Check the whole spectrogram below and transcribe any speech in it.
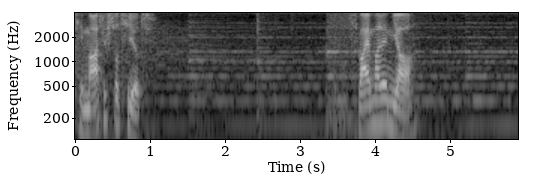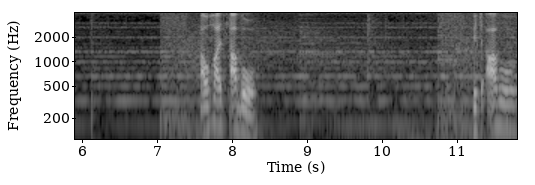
Thematisch sortiert. Zweimal im Jahr. Auch als Abo. Mit Abo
